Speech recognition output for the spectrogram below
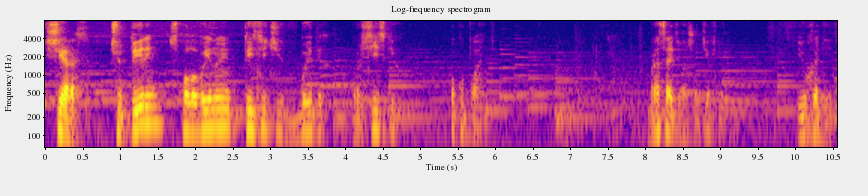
Ще раз 4,5 тисячі вбитих російських окупантів. Бросайте вашу технику и уходите.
